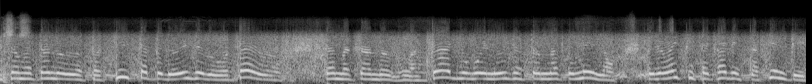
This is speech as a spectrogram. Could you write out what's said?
Está matando a los artistas, pero ellos lo votaron. Está matando a los bancarios, bueno, ellos están más o menos. Pero hay que sacar a esta gente,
